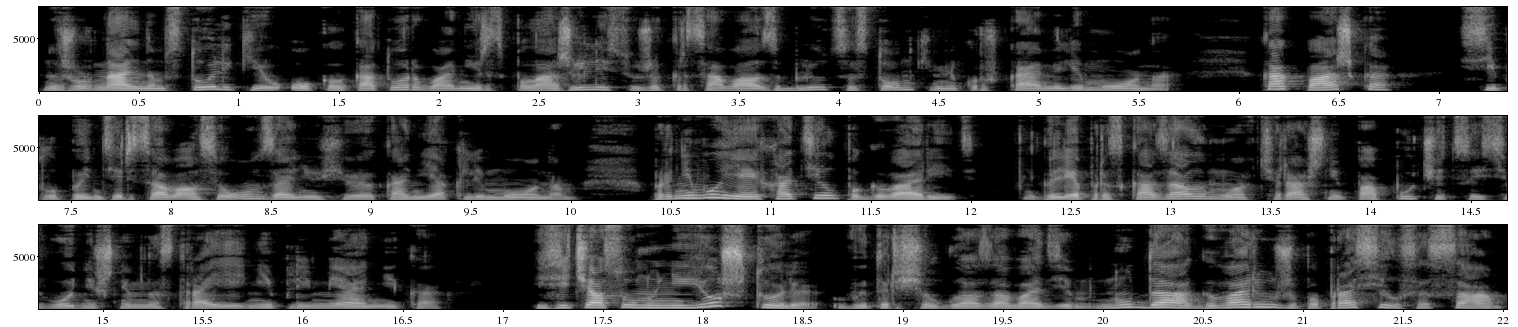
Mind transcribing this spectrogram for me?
На журнальном столике, около которого они расположились, уже красовалось блюдце с тонкими кружками лимона. «Как Пашка?» — сипло поинтересовался он, занюхивая коньяк лимоном. «Про него я и хотел поговорить». Глеб рассказал ему о вчерашней попутчице и сегодняшнем настроении племянника. «И сейчас он у нее, что ли?» – вытаращил глаза Вадим. «Ну да, говорю же, попросился сам.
